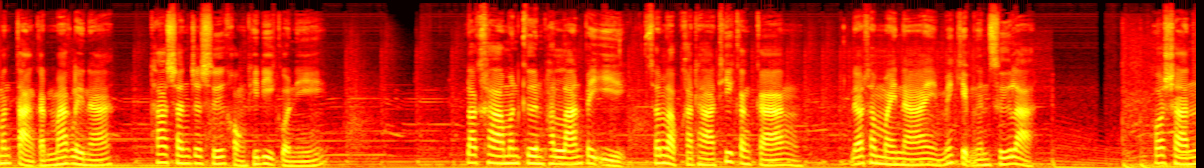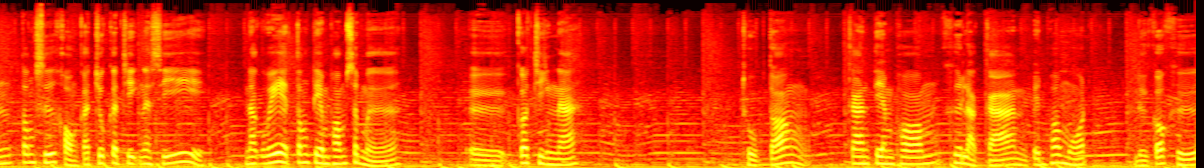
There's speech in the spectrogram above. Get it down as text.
มันต่างกันมากเลยนะ ถ้าฉันจะซื้อของที่ดีกว่านี้ ราคามันเกินพันล้านไปอีกสำหรับคาถาที่กลางๆ แล้วทำไมนายไม่เก็บเงินซื้อล่ะ เพราะฉันต้องซื้อของกระจุกกระจิกนะสิ นักเวทต้องเตรียมพร้อมเสมอ เออ ก็จริงนะ ถูกต้อง การเตรียมพร้อมคือหลักการเป็นพ่อมด หรือก็คือ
